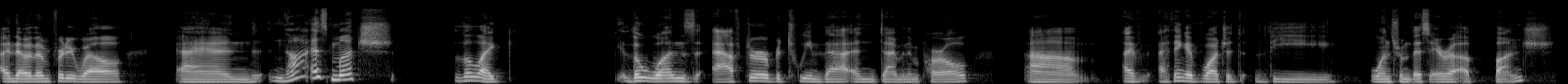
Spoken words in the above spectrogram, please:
I know them pretty well. And not as much the like the ones after between that and Diamond and Pearl. Um I've I think I've watched the ones from this era a bunch.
